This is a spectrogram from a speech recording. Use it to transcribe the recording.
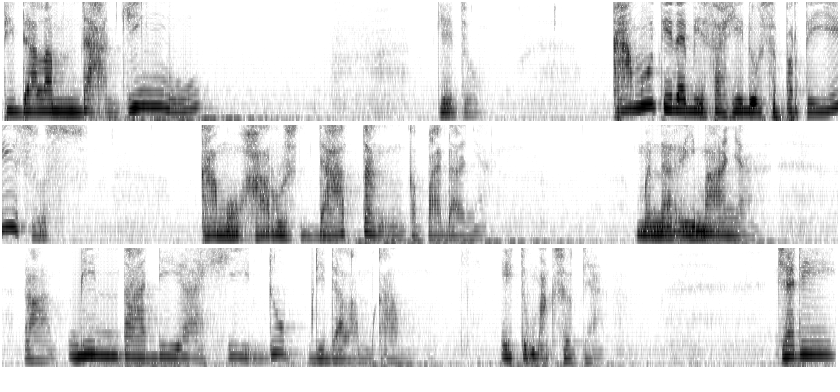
di dalam dagingmu, gitu. Kamu tidak bisa hidup seperti Yesus. Kamu harus datang kepadanya, menerimanya. Nah, minta dia hidup di dalam kamu. Itu maksudnya. Jadi,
